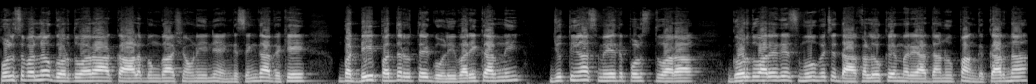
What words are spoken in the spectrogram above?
ਪੁਲਿਸ ਵੱਲੋਂ ਗੁਰਦੁਆਰਾ ਅਕਾਲ ਬੁੰਗਾ ਛਾਉਣੀ ਨਿਹੰਗ ਸਿੰਘਾਂ ਵਿਖੇ ਵੱਡੀ ਪੱਧਰ ਉੱਤੇ ਗੋਲੀਬਾਰੀ ਕਰਨੀ, ਜੁੱਤੀਆਂ ਸਮੇਤ ਪੁਲਿਸ ਦੁਆਰਾ ਗੁਰਦੁਆਰੇ ਦੇ ਸਮੂਹ ਵਿੱਚ ਦਾਖਲ ਹੋ ਕੇ ਮਰਿਆਦਾ ਨੂੰ ਭੰਗ ਕਰਨਾ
